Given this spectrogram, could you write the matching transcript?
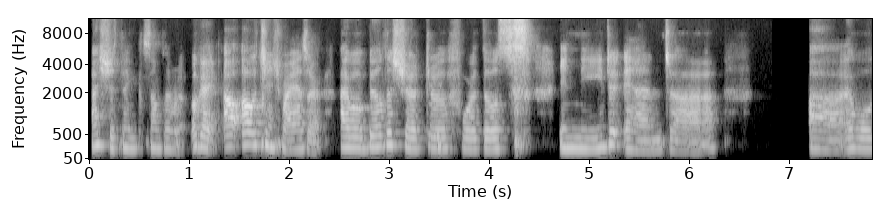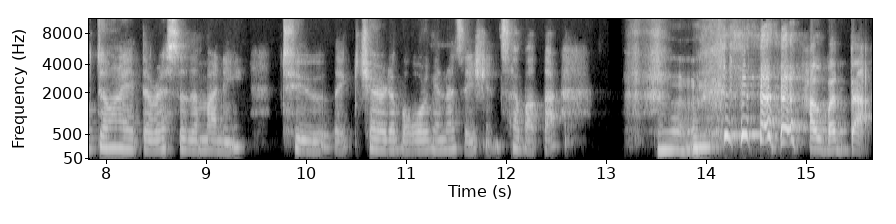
I should think something. Okay, I'll, I'll change my answer. I will build a shelter for those in need, and uh, uh, I will donate the rest of the money to like charitable organizations. How about that? Mm. How about that?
